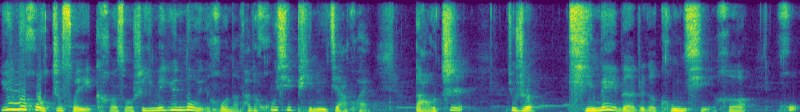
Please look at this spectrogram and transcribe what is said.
运动后之所以咳嗽，是因为运动以后呢，它的呼吸频率加快，导致就是体内的这个空气和呼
